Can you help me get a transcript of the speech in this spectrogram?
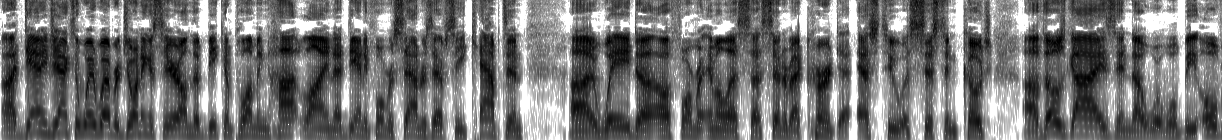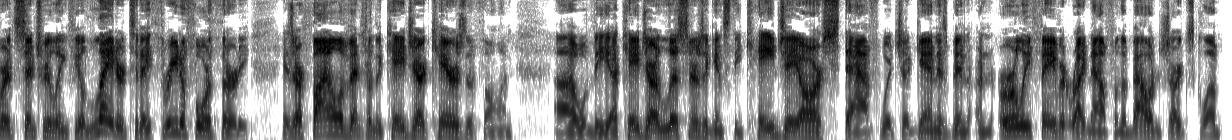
Uh, Danny Jackson, Wade Webber joining us here on the Beacon Plumbing Hotline. Uh, Danny, former Sounders FC captain. Uh, Wade, uh, former MLS uh, center back, current uh, S2 assistant coach. Those guys, and we'll, be over at CenturyLink Field later today, 3 to 4.30, is our final event from the KJR Cares-a-thon. Uh, the uh, KJR listeners against the KJR staff, which again has been an early favorite right now from the Ballard Sharks Club,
